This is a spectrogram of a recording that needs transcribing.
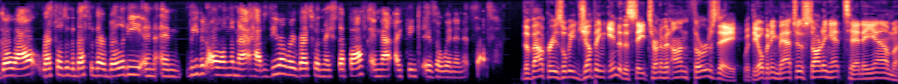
Go out, wrestle to the best of their ability, and and leave it all on the mat. Have zero regrets when they step off, and that I think is a win in itself. The Valkyries will be jumping into the state tournament on Thursday, with the opening matches starting at 10 a.m.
